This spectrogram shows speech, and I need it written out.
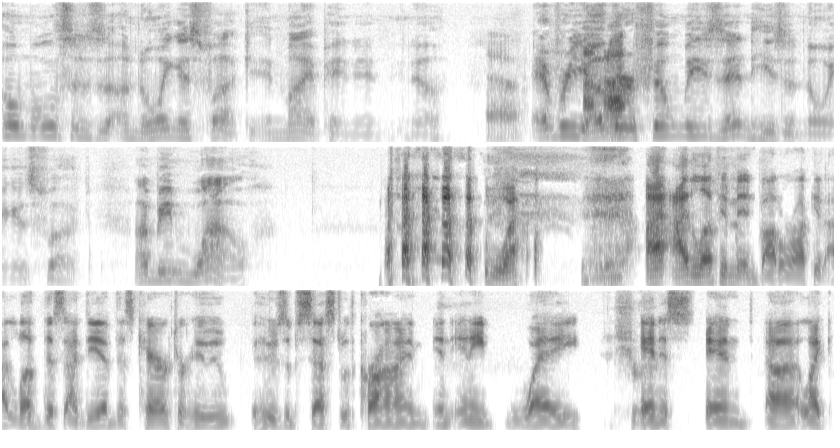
Owen Wilson's annoying as fuck, in my opinion. You know, uh, every I- I- other film he's in, he's annoying as fuck. I mean, wow. wow. I I love him in Bottle Rocket. I love this idea of this character who who's obsessed with crime in any way Sure. and it's and uh like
